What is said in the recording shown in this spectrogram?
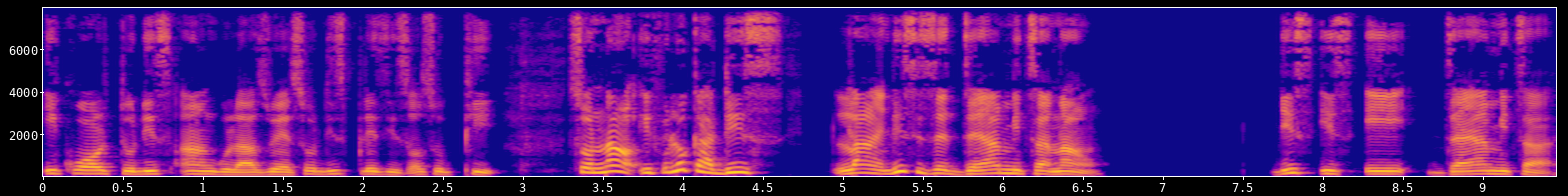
equal to this angle as well. So this place is also P. So now if you look at this line, this is a diameter now. This is a diameter,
